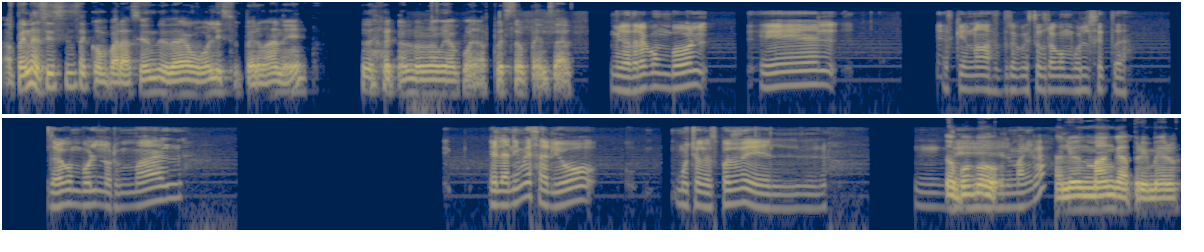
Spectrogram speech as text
Apenas hice esa comparación de Dragon Ball y Superman, ¿eh? La verdad no me había pu- puesto a pensar. Mira, Dragon Ball, el... Es que no, esto es Dragon Ball Z. Dragon Ball normal. El anime salió mucho después del... Tampoco- del manga. Salió en manga primero.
